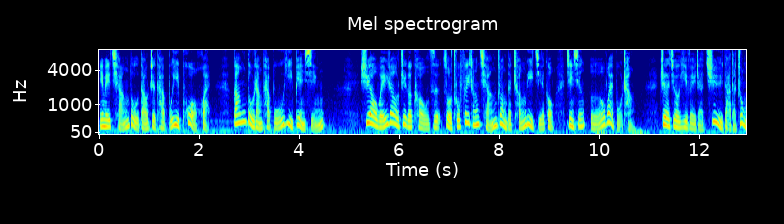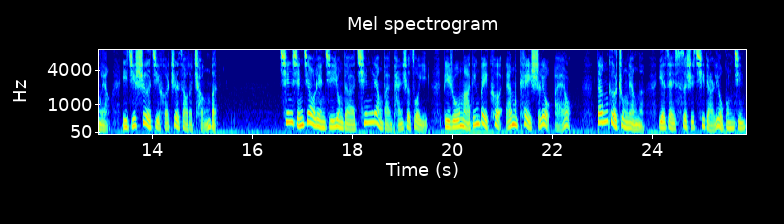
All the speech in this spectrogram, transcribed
因为强度导致它不易破坏，刚度让它不易变形，需要围绕这个口子做出非常强壮的成立结构进行额外补偿，这就意味着巨大的重量以及设计和制造的成本。轻型教练机用的轻量版弹射座椅，比如马丁贝克 Mk 十六 L，单个重量呢也在四十七点六公斤，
